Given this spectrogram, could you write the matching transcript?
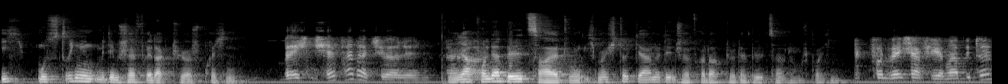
Ich muss dringend mit dem Chefredakteur sprechen. Welchen Chefredakteur denn? Naja, von der Bild-Zeitung. Ich möchte gerne den Chefredakteur der Bild-Zeitung sprechen. Von welcher Firma bitte?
